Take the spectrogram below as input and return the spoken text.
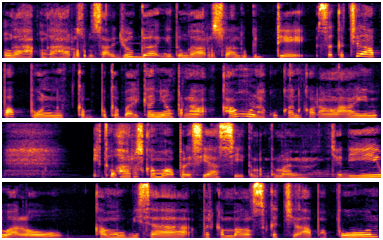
nggak nggak harus besar juga gitu nggak harus selalu gede. Sekecil apa pun ke, kebaikan yang pernah kamu lakukan ke orang lain itu harus kamu apresiasi teman-teman. Jadi walau kamu bisa berkembang sekecil apa pun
